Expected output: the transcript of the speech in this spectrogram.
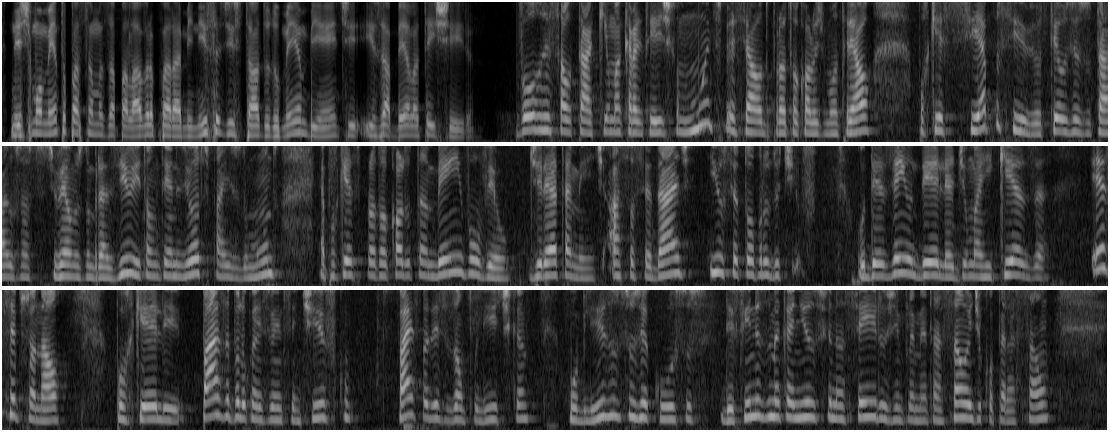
Neste momento, passamos a palavra para a ministra de Estado do Meio Ambiente, Isabela Teixeira. Vou ressaltar aqui uma característica muito especial do Protocolo de Montreal, porque se é possível ter os resultados que nós tivemos no Brasil e estamos tendo em outros países do mundo, é porque esse protocolo também envolveu diretamente a sociedade e o setor produtivo. O desenho dele é de uma riqueza excepcional, porque ele passa pelo conhecimento científico, faz para a decisão política, mobiliza os seus recursos, define os mecanismos financeiros de implementação e de cooperação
